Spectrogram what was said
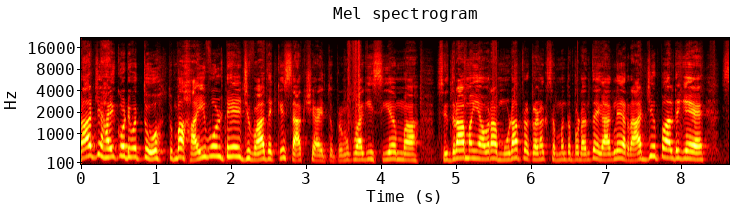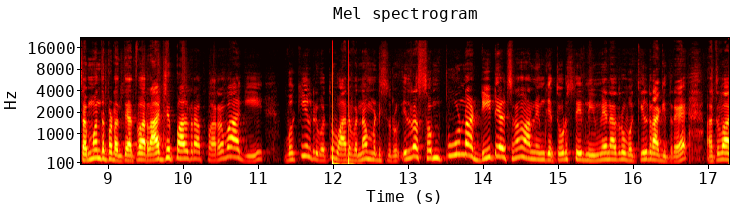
ರಾಜ್ಯ ಹೈಕೋರ್ಟ್ ಇವತ್ತು ತುಂಬ ಹೈ ವೋಲ್ಟೇಜ್ ವಾದಕ್ಕೆ ಸಾಕ್ಷಿ ಆಯಿತು. ಪ್ರಮುಖವಾಗಿ ಸಿ ಎಂ ಸಿದ್ದರಾಮಯ್ಯ ಅವರ ಮೂಡಾ ಪ್ರಕರಣಕ್ಕೆ ಸಂಬಂಧಪಟ್ಟಂತೆ ಈಗಾಗಲೇ ರಾಜ್ಯಪಾಲರಿಗೆ ಸಂಬಂಧಪಟ್ಟಂತೆ ಅಥವಾ ರಾಜ್ಯಪಾಲರ ಪರವಾಗಿ ವಕೀಲರು ಇವತ್ತು ವಾದವನ್ನು ಮಂಡಿಸಿದರು. ಇದರ ಸಂಪೂರ್ಣ ಡೀಟೇಲ್ಸ್ನ ನಾನು ನಿಮಗೆ ತೋರಿಸ್ತೀನಿ. ನೀವೇನಾದರೂ ವಕೀಲರಾಗಿದ್ದರೆ ಅಥವಾ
